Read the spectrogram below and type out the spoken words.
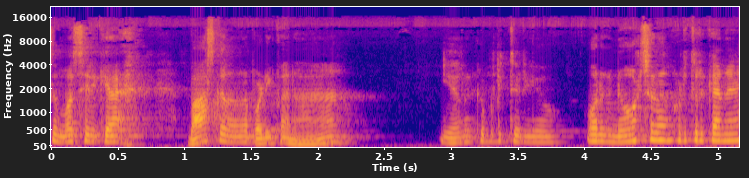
சும்மா சிரிக்கிறேன் பாஸ்கர் என்ன படிப்பானா? எனக்கு எப்படி தெரியும்? உனக்கு நோட்ஸ் எல்லாம் கொடுத்துருக்கானே?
